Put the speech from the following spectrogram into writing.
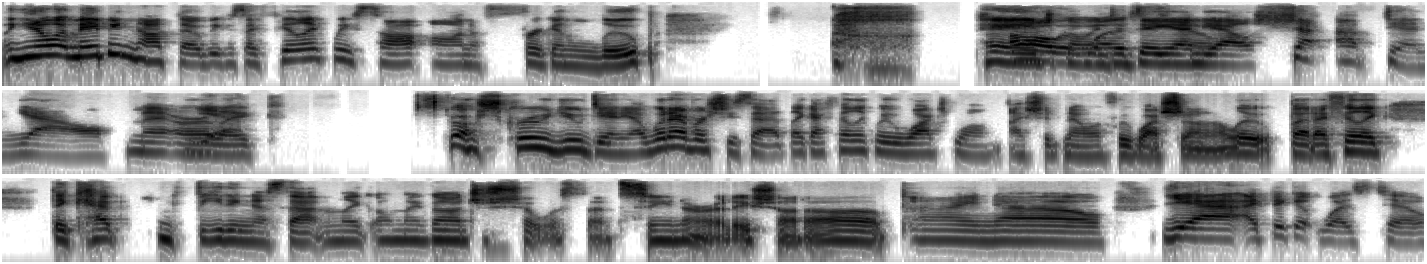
you know what? Maybe not though, because I feel like we saw on a friggin' loop. Paige Oh, going to was. Danielle, shut up, Danielle. Or Yeah. like, oh, screw you, Danielle, whatever she said. Like, I feel like we watched, well, I should know if we watched it on a loop, but I feel like they kept feeding us that. And like, oh my God, just show us that scene already. Shut up. I know. Yeah, I think it was too.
